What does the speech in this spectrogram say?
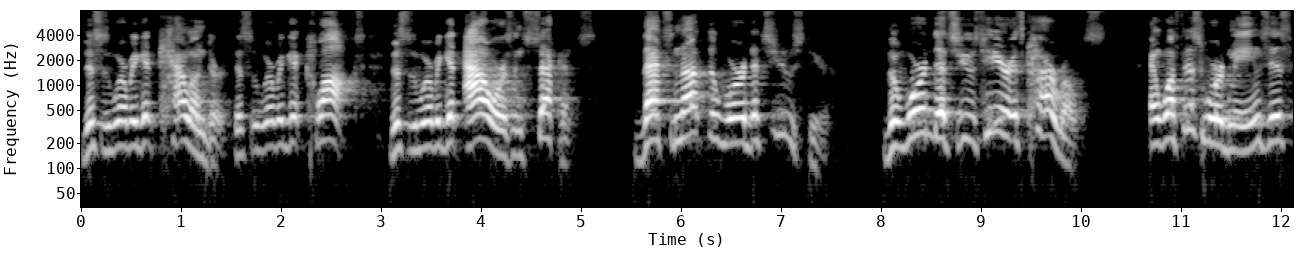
This is where we get calendar. This is where we get clocks. This is where we get hours and seconds. That's not the word that's used here. The word that's used here is kairos. And what this word means is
